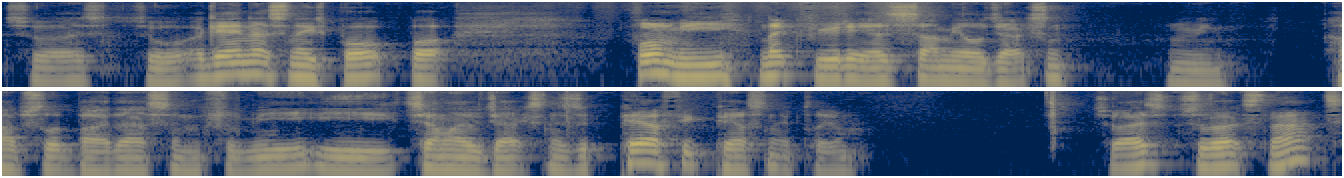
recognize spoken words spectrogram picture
So as so again, that's a nice pop, but for me, Nick Fury is Samuel L. Jackson. I mean, absolute badass. And for me, he, Samuel L. Jackson is the perfect person to play him. So as so that's that.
